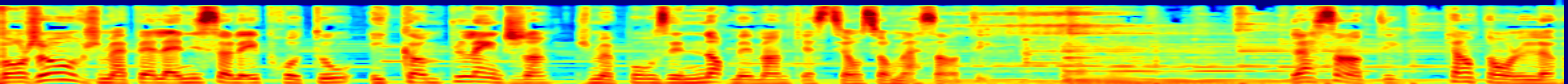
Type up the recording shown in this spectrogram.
Bonjour, je m'appelle Annie Soleil Proto et comme plein de gens, je me pose énormément de questions sur ma santé. La santé, quand on l'a,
